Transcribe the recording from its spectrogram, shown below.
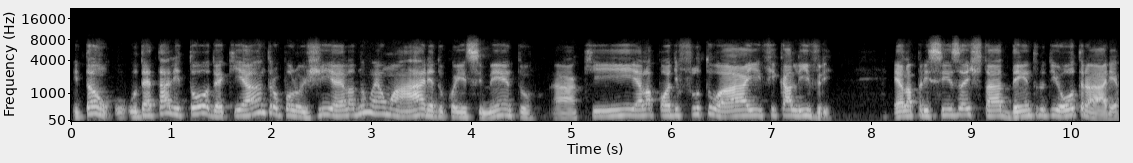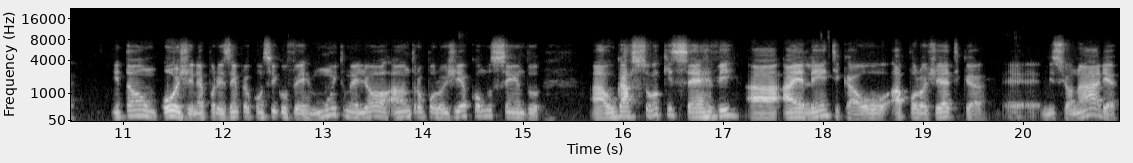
Então, o, o detalhe todo é que a antropologia ela não é uma área do conhecimento ah, que ela pode flutuar e ficar livre. Ela precisa estar dentro de outra área. Então, hoje, né, por exemplo, eu consigo ver muito melhor a antropologia como sendo ah, o garçom que serve a, a ou apologética é, missionária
